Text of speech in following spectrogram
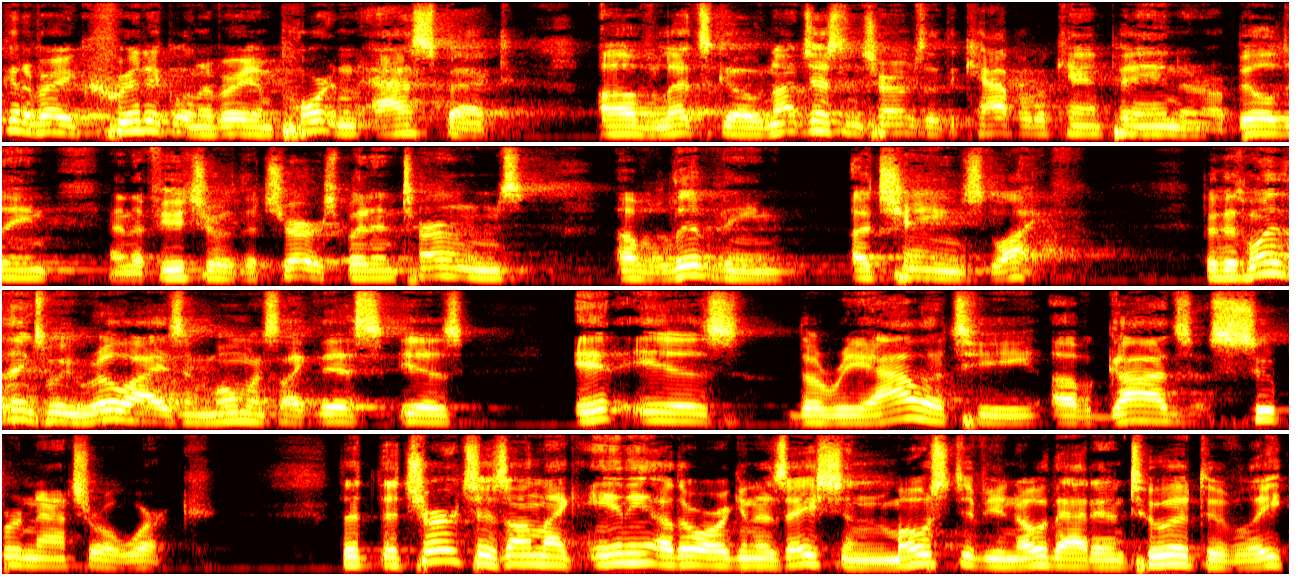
look at a very critical and a very important aspect of Let's Go, not just in terms of the capital campaign and our building and the future of the church, but in terms of living a changed life. Because one of the things we realize in moments like this is it is the reality of God's supernatural work. The, the church is unlike any other organization. Most of you know that intuitively.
